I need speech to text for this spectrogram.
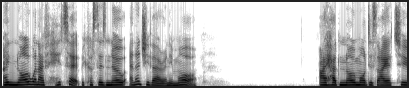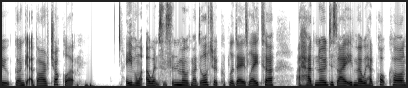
I know when I've hit it because there's no energy there anymore. I had no more desire to go and get a bar of chocolate. Even I went to the cinema with my daughter a couple of days later. I had no desire, even though we had popcorn.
